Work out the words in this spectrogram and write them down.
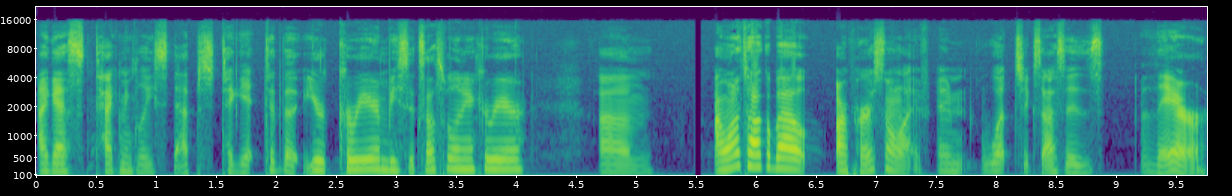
I guess technically steps to get to the your career and be successful in your career, um I want to talk about our personal life and what success is there.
